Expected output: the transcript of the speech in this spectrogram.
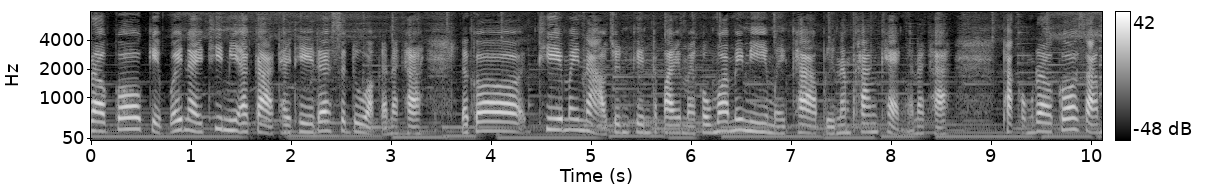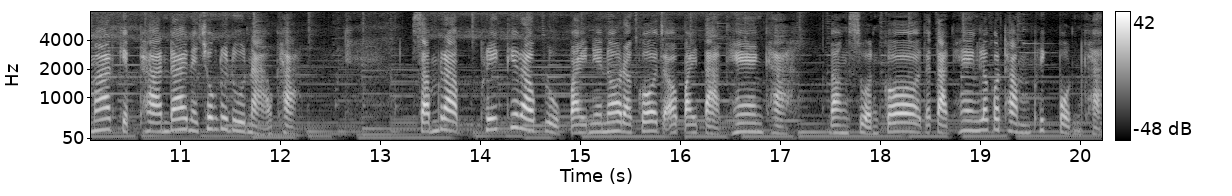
เราก็เก็บไว้ในที่มีอากาศถ่ายเทได้สะดวกอะนะคะ แล้วก็ที่ไม่หนาวจนเกินไป หมายความว่าไม่มีเหมยขาบหรือน้ำค้างแข็งนะคะ ผักของเราก็สามารถเก็บทานได้ในช่วงฤดูหนาวค่ะสำหรับพริกที่เราปลูกไปเนี่ยเนาะเราก็จะเอาไปตากแห้งค่ะ บางส่วนก็จะตากแห้งแล้วก็ทำพริกป่นค่ะ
